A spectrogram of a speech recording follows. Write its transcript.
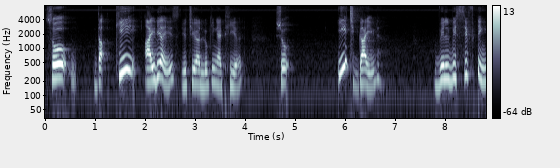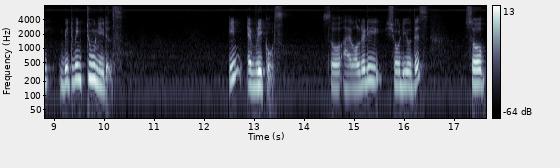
So, the key idea is which you are looking at here. So, each guide will be shifting between two needles in every course. So, I have already showed you this. So,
